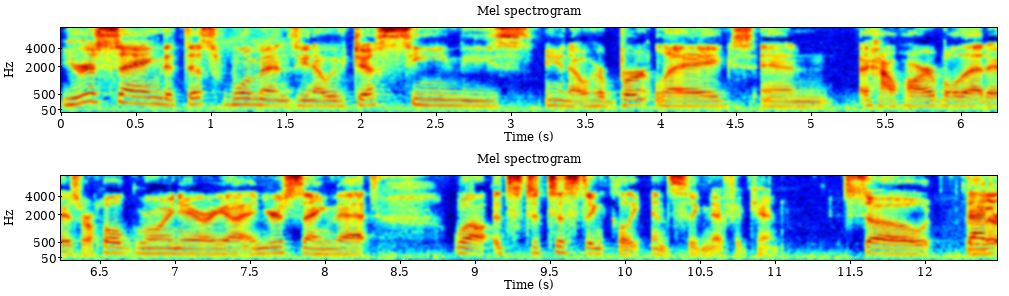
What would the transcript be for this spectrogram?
you're saying that this woman's, you know, we've just seen these, you know, her burnt legs and how horrible that is, her whole groin area. And you're saying that, well, it's statistically insignificant. So that in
